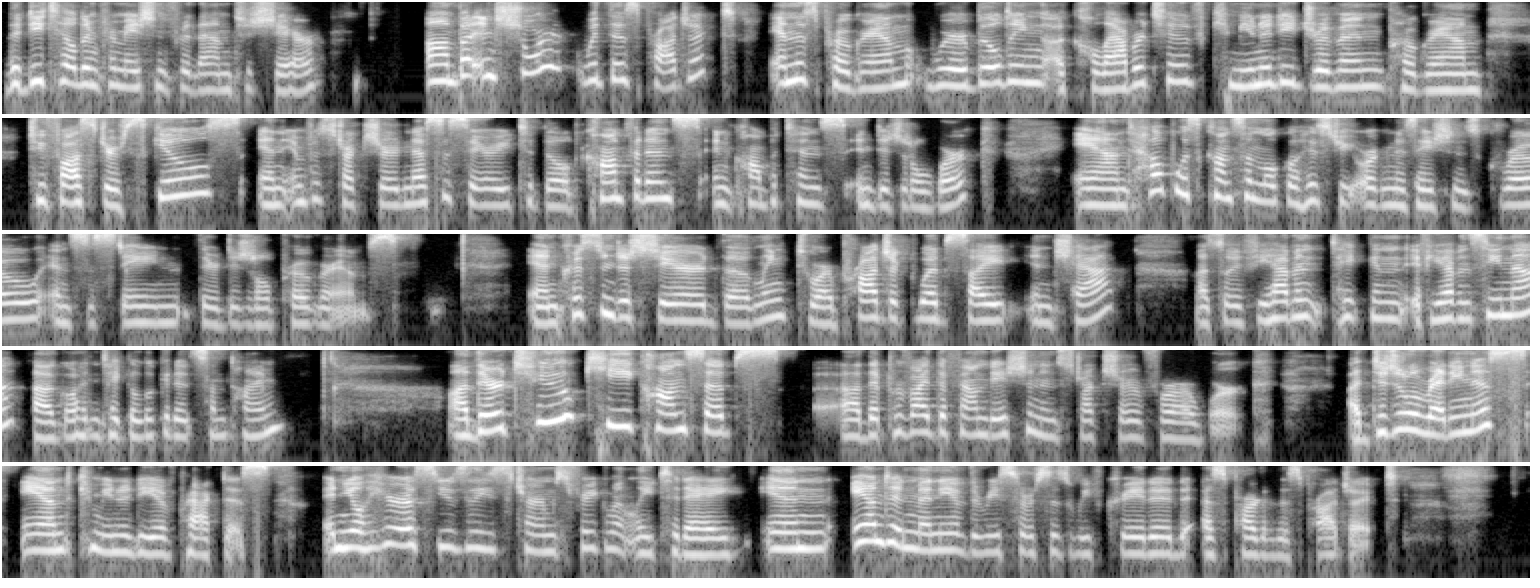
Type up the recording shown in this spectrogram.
the detailed information for them to share. Um, but in short, with this project and this program, we're building a collaborative, community-driven program to foster skills and infrastructure necessary to build confidence and competence in digital work and help Wisconsin local history organizations grow and sustain their digital programs. And Kristen just shared the link to our project website in chat. Uh, so if you haven't taken, if you haven't seen that, uh, go ahead and take a look at it sometime. Uh, there are two key concepts uh, that provide the foundation and structure for our work uh, digital readiness and community of practice. And you'll hear us use these terms frequently today in and in many of the resources we've created as part of this project.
